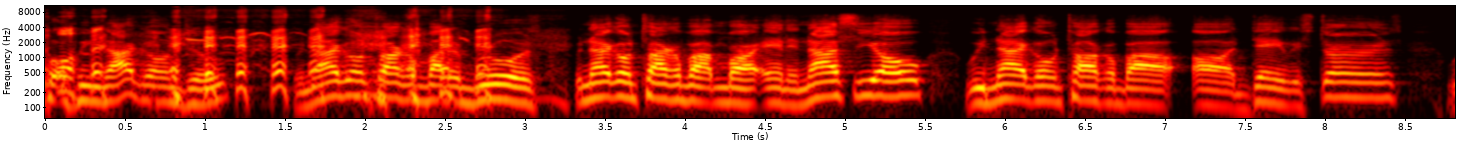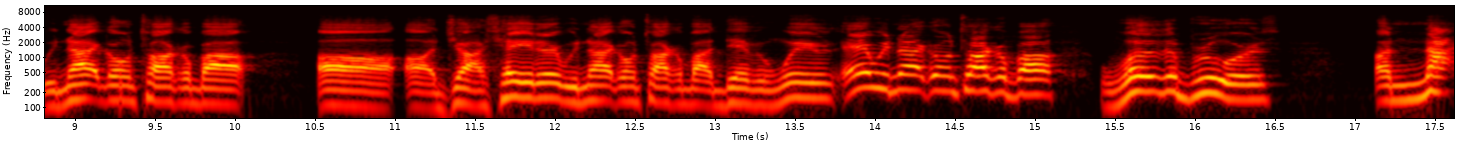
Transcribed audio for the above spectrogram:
what we're not gonna do, we're not gonna talk about the Brewers. We're not gonna talk about Mark Attanasio. We're not gonna talk about uh, David Stearns. We're not gonna talk about uh, uh, Josh Hader. We're not gonna talk about Devin Williams, and we're not gonna talk about whether the Brewers are not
